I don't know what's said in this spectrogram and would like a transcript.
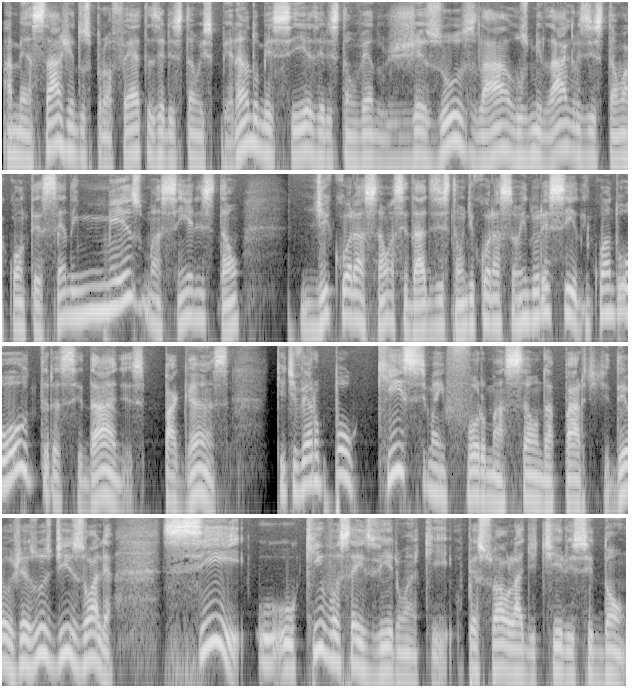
a mensagem dos profetas, eles estão esperando o Messias, eles estão vendo Jesus lá, os milagres estão acontecendo e mesmo assim eles estão de coração, as cidades estão de coração endurecido, enquanto outras cidades pagãs que tiveram pouquíssima informação da parte de Deus, Jesus diz: olha, se o, o que vocês viram aqui, o pessoal lá de Tiro e Sidom,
